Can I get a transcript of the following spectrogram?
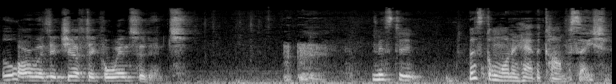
or was it just a coincidence? Mister, let's go on and have the conversation.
